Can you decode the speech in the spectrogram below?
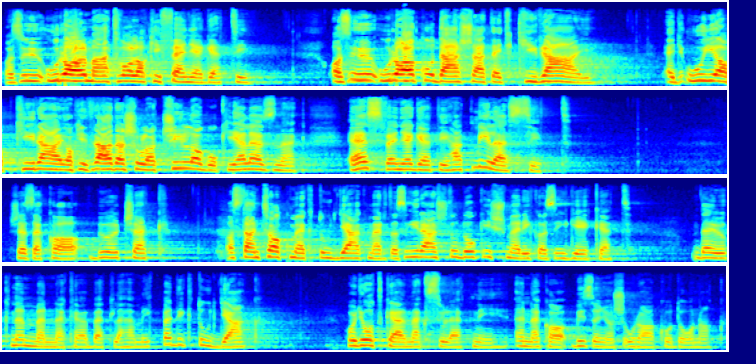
Az ő uralmát valaki fenyegeti az ő uralkodását egy király, egy újabb király, akit ráadásul a csillagok jeleznek, ez fenyegeti, hát mi lesz itt? És ezek a bölcsek aztán csak megtudják, mert az írástudók ismerik az igéket, de ők nem mennek el Betlehemig, pedig tudják, hogy ott kell megszületni ennek a bizonyos uralkodónak.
